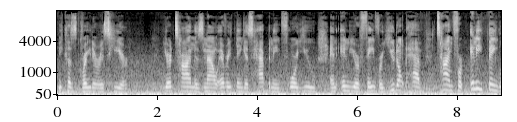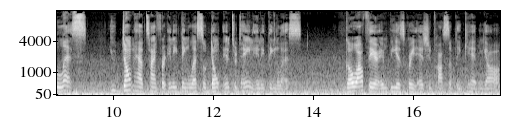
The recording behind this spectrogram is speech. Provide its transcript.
Because greater is here. Your time is now. Everything is happening for you and in your favor. You don't have time for anything less. You don't have time for anything less, so don't entertain anything less go out there and be as great as you possibly can, y'all.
